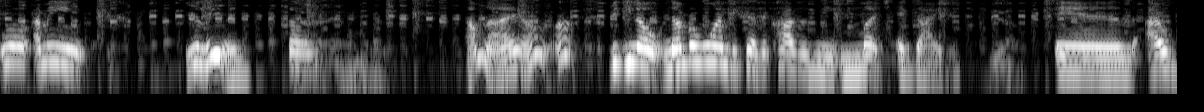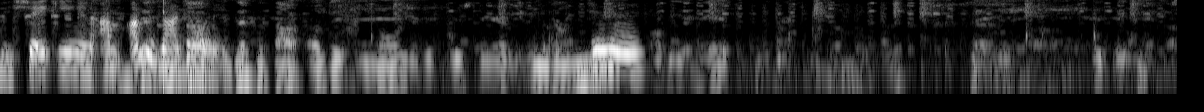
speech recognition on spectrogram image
Well, I mean, you're leaving, so Yeah, I am, but I'm not. I'm, I'm, but, you know, number one because it causes me much anxiety. And I will be shaking, and I'm I'm just the not thought, doing it. Just the thought of it, knowing that it's, it's there, lingering hmm over your head until it's actually done over. So uh, it, it can't stop.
